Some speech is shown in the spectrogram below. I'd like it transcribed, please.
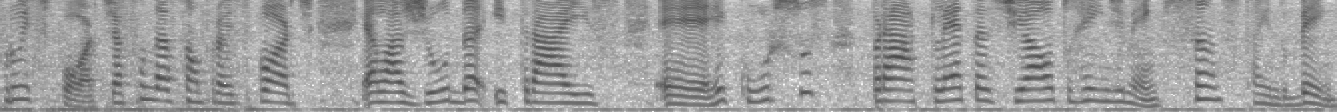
para o esporte? A Fundação Pro Esporte ela ajuda e traz é, recursos para atletas de alto rendimento. Santos está indo bem?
